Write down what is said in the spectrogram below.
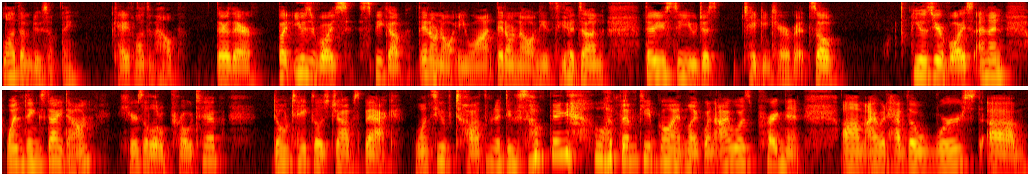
let them do something. Okay, let them help. They're there. But use your voice, speak up. They don't know what you want, they don't know what needs to get done. They're used to you just taking care of it. So use your voice. And then when things die down, here's a little pro tip don't take those jobs back. Once you've taught them to do something, let them keep going. Like when I was pregnant, um, I would have the worst um,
